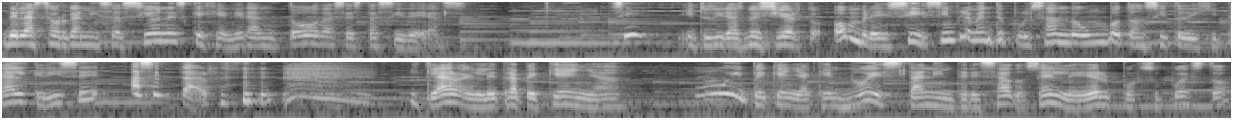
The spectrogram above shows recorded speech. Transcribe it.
de las organizaciones que generan todas estas ideas. Sí, y tú dirás, no es cierto. Hombre, sí, simplemente pulsando un botoncito digital que dice aceptar. y claro, en letra pequeña, muy pequeña, que no están interesados en leer, por supuesto,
